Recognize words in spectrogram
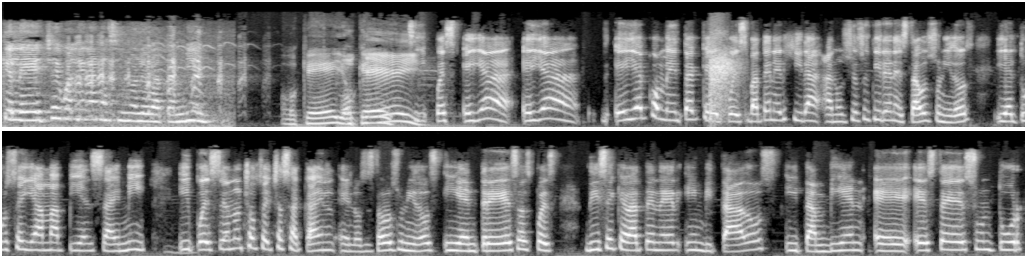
que le echa igual de ganas y no le va tan bien. Ok, ok. Sí, pues ella, ella, ella comenta que pues va a tener gira, anunció su gira en Estados Unidos y el tour se llama Piensa en mí. Y pues son ocho fechas acá en, en los Estados Unidos y entre esas pues dice que va a tener invitados y también eh, este es un tour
